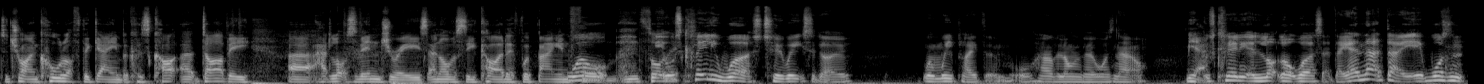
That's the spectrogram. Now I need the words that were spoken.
to try and call off the game because Car- uh, Derby uh, had lots of injuries and obviously Cardiff were banging form and thought it was that- clearly worse two weeks ago when we played them, or however long ago it was now. yeah It was clearly a lot, lot worse that day. And that day, it wasn't.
